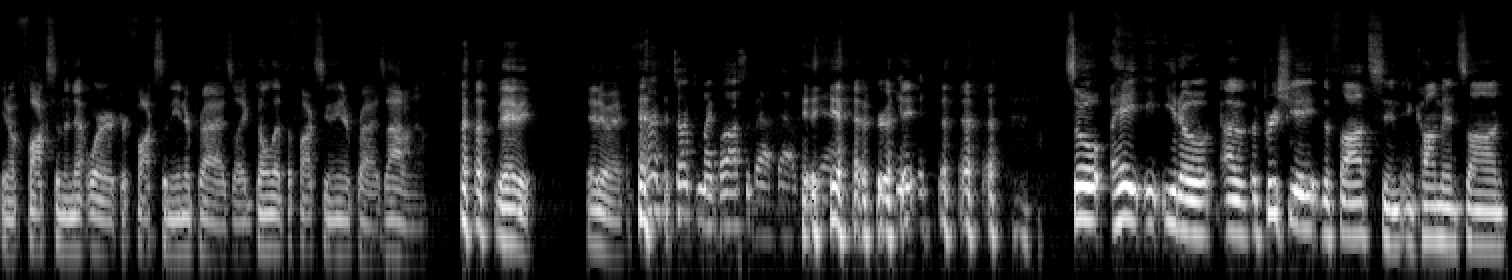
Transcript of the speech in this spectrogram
you know Fox in the network or Fox in the enterprise. Like, don't let the Fox in the enterprise. I don't know. maybe. Anyway, I have to talk to my boss about that. yeah, right. So, hey, you know, I appreciate the thoughts and, and comments on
